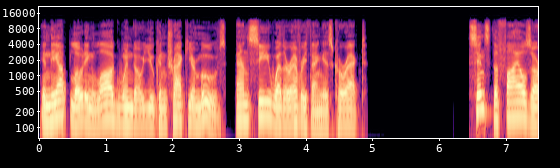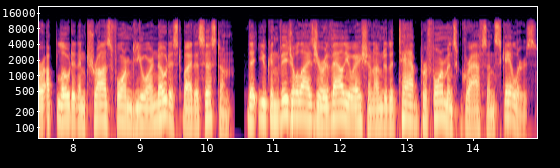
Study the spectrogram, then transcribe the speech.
In the uploading log window you can track your moves and see whether everything is correct. Since the files are uploaded and transformed you are noticed by the system that you can visualize your evaluation under the tab Performance Graphs and Scalars.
